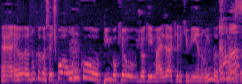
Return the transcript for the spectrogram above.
É, eu, eu nunca gostei. Tipo, o único pinball que eu joguei mais é aquele que vinha no Windows. que do- Nossa,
